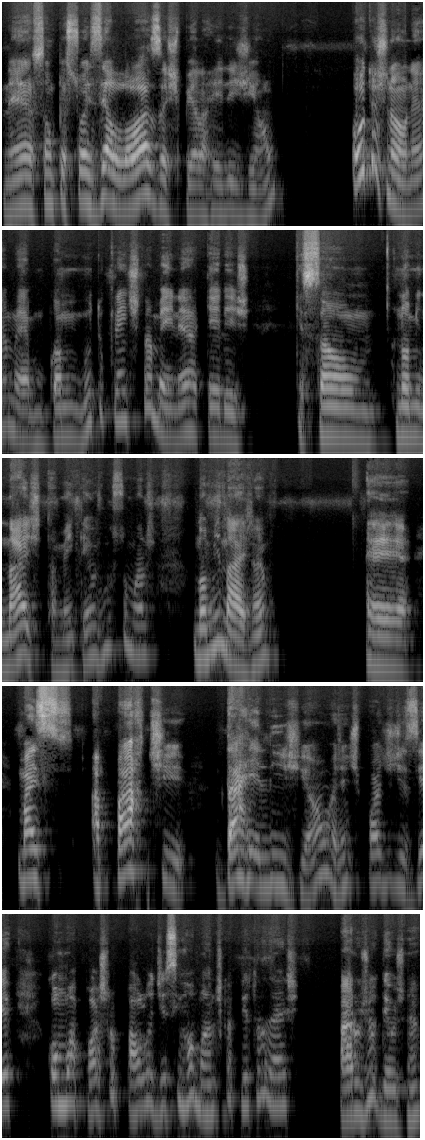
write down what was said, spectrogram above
Né? São pessoas zelosas pela religião. Outros não, né? É, muito crentes também, né? Aqueles que são nominais, também tem os muçulmanos nominais, né? É, mas a parte da religião, a gente pode dizer, como o apóstolo Paulo disse em Romanos capítulo 10, para os judeus, né?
